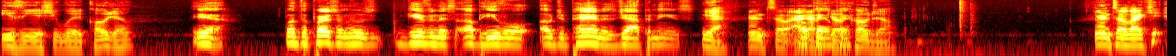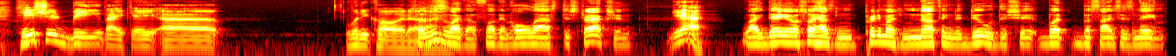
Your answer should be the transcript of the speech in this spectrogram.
easy as she would Kojo. Yeah. But the person who's giving this upheaval of Japan is Japanese. Yeah, and so I gotta kill okay. Kojo. And so like he, he should be like a uh what do you call it? Uh, So this is like a fucking whole ass distraction. yeah, Like Daniel Soy has pretty much nothing to do with this shit, but besides his name.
